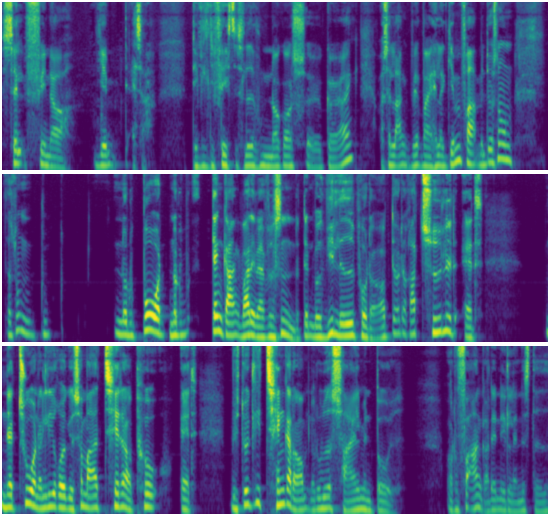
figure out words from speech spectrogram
selv finder hjem. Altså, det vil de fleste slædehunde nok også øh, gøre, ikke? Og så langt var jeg heller ikke hjemmefra. Men det var sådan nogle, der var sådan nogle, du, når du bor, når du, dengang var det i hvert fald sådan, at den måde, vi levede på deroppe, det var det ret tydeligt, at naturen er lige rykket så meget tættere på, at hvis du ikke lige tænker dig om, når du er ude at sejle med en båd, og du forankrer den et eller andet sted,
